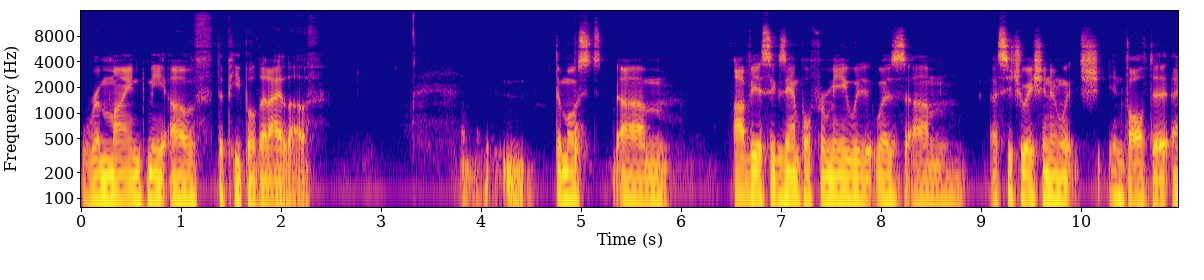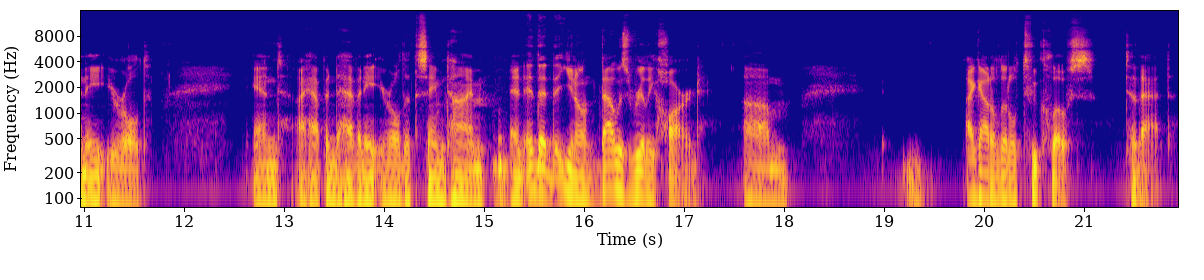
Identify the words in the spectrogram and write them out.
remind me of the people that I love. The most um, obvious example for me was um, a situation in which involved a, an eight-year-old, and I happened to have an eight-year-old at the same time, and that you know that was really hard. I got a little too close to that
